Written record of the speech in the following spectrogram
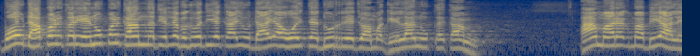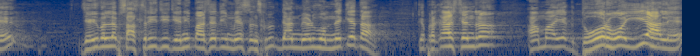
બહુ ડાપણ કરે, એનું પણ કામ નથી. એટલે ભગવતીએ કહ્યું, ડાયા હોય તે દૂર રહેજો, આમાં ઘેલાનું કંઈ કામ. આ માર્ગમાં બે હાલે. જયવલ્લભ શાસ્ત્રીજી જેની પાસેથી મેં સંસ્કૃત જ્ઞાન મેળવું અમને કહેતા કે પ્રકાશચંદ્ર આમાં એક ધોર હોય એ હાલે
